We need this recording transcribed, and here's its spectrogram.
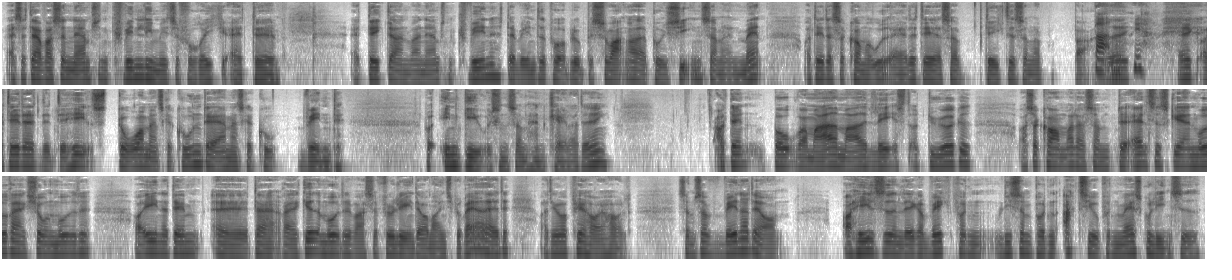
Altså der var så nærmest en kvindelig metaforik, at, øh, at digteren var nærmest en kvinde, der ventede på at blive besvangret af poesien, som er en mand, og det, der så kommer ud af det, det er så digtet, som er barnet. barnet ikke? Ja. Ikke? Og det, der, det, det helt store, man skal kunne, det er, at man skal kunne vente på indgivelsen, som han kalder det. Ikke? Og den bog var meget, meget læst og dyrket, og så kommer der, som det altid sker, en modreaktion mod det, og en af dem, øh, der reagerede mod det, var selvfølgelig en, der var meget inspireret af det, og det var Per Højholdt, som så vender det om, og hele tiden lægger vægt på den, ligesom på den aktive, på den maskuline side.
